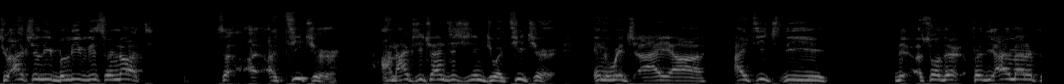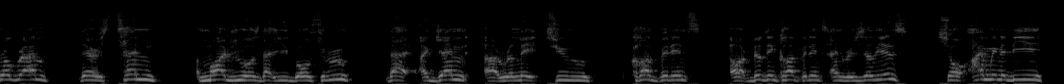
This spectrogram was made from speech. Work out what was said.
to actually believe this or not to a, a teacher. I'm actually transitioning to a teacher in which I uh, I teach the, the so there for the I Matter program. There's ten modules that you go through that again uh, relate to confidence or building confidence and resilience. So I'm going to be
